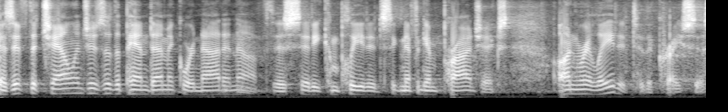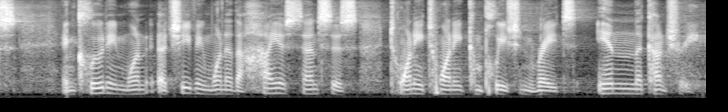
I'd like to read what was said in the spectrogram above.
As if the challenges of the pandemic were not enough, this city completed significant projects unrelated to the crisis, including one, achieving one of the highest census 2020 completion rates in the country.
